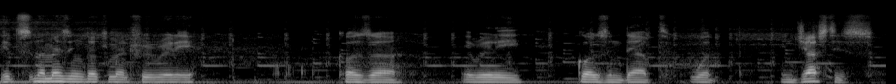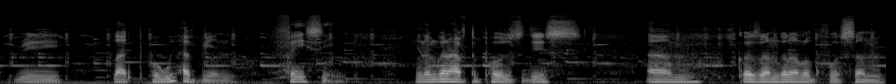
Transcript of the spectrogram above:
it's an amazing documentary really because uh, it really goes in depth what injustice really black people we have been facing. And i'm gonna have to pause this um because i'm gonna look for some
